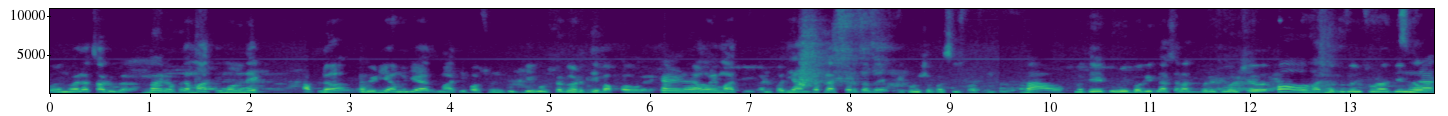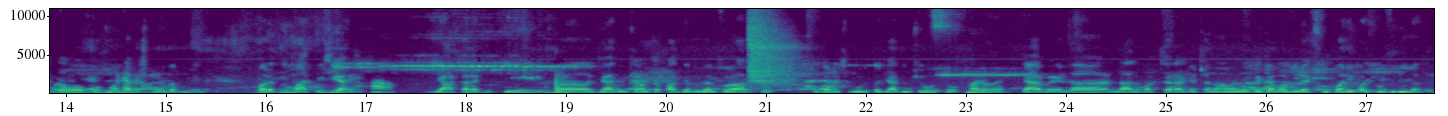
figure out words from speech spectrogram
बनवायला चालू करा बरोबर. फक्त माती म्हणून एक आपलं मीडिया म्हणजे आज मातीपासून कुठली गोष्ट घडते बाप्पा वगैरे. त्यामुळे माती. गणपती आमचा प्लॅस्टरचाच आहे एकोणीशे पस्तीसपासून. मग ते तुम्ही बघितलं असाल आज बरेच वर्ष. पाद्यपूजन सोळा हो, ते गणेश पूजन. बरं ती माती जी आहे जी आकाराची ती ज्या दिवशी आमचं पाद्यपूजन सोहळा असतो गणेश मूर्त ज्या दिवशी होतो बरोबर. त्यावेळेला लालबागच्या राजाच्या नावाने त्याच्या बाजूला एक सुपारी पण पूजली जाते.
